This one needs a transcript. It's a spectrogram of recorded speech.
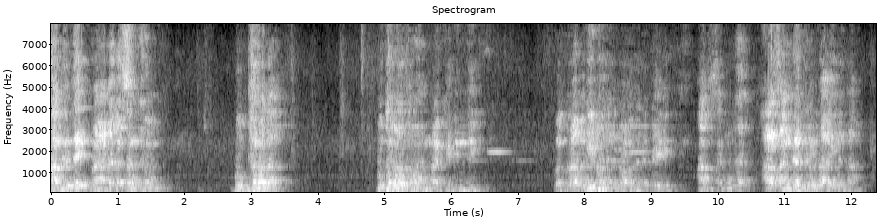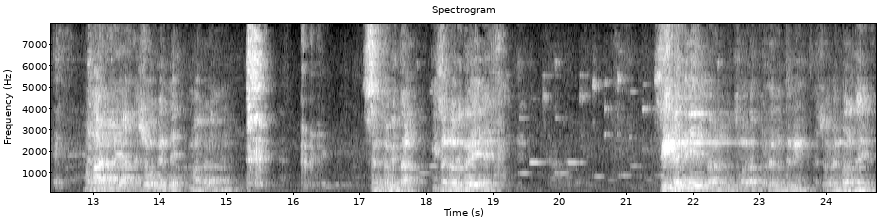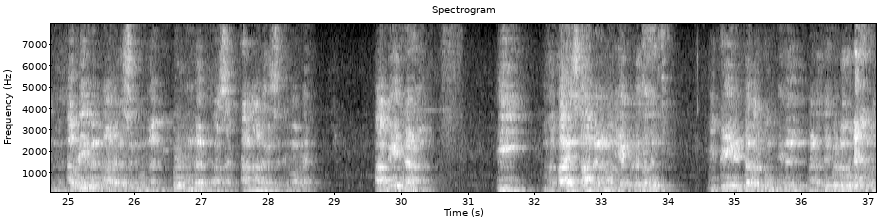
ആദ്യത്തെ നാടക സംഘം ബുദ്ധമത ബുദ്ധമതമാണ് ഉണ്ടാക്കിയത് എന്നാണ് അതിന്റെ പേര്. ആ സംഘ ആ സംഘത്തിലുണ്ടായിരുന്ന മഹാനായ അശോകന്റെ മകളാണ് സംഘമിത്ര ഈ സംഘമിത്രയെ ശ്രീലങ്കയിലേക്കാണ് ബുദ്ധമത പ്രചരണത്തിന് അശോകൻ പറഞ്ഞിരിക്കുന്നത്. അവിടെ ഒരു നാടക സംഘം ഉണ്ടാക്കി ഇപ്പോഴും ഉണ്ട് ആ നാടക സംഘം അവിടെ. ആ പേരിലാണ് ഈ മഹത്തായ സ്ഥാപനം അറിയപ്പെടുന്നത്. ഈ പേരിട്ടവർക്കും ഇത് നടത്തിക്കൊണ്ടുപോകുന്നവർക്കും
